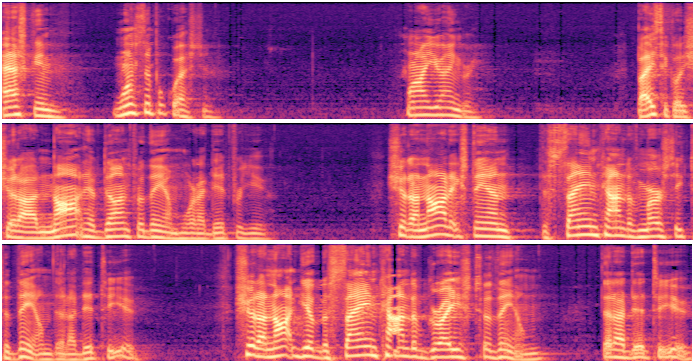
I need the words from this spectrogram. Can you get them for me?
asked him one simple question Why are you angry? Basically, should I not have done for them what I did for you? Should I not extend the same kind of mercy to them that I did to you? Should I not give the same kind of grace to them that I did to you?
